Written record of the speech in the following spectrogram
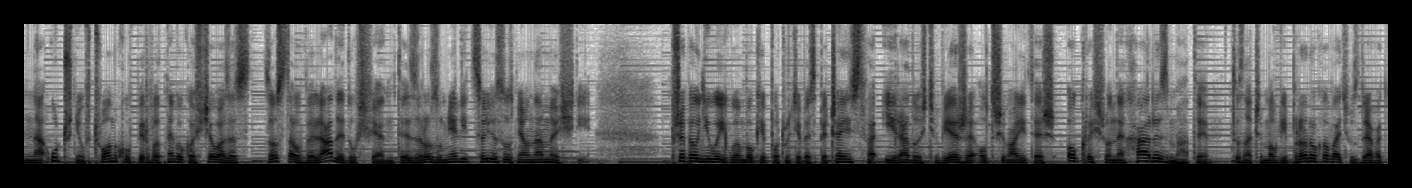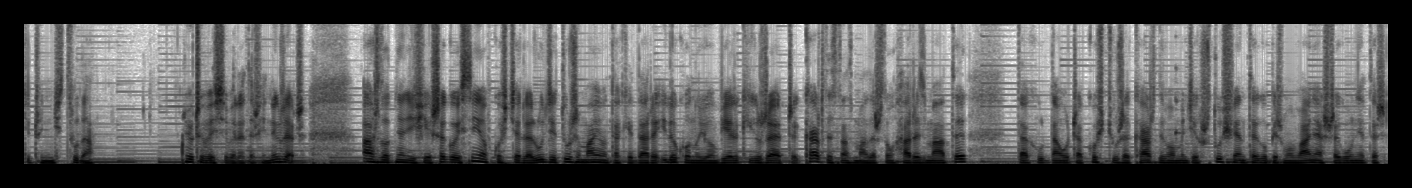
na uczniów, członków pierwotnego kościoła został wylany Duch Święty, zrozumieli, co Jezus miał na myśli. Przepełniło ich głębokie poczucie bezpieczeństwa i radość w wierze, otrzymali też określone charyzmaty, to znaczy mogli prorokować, uzdrawiać i czynić cuda. I oczywiście wiele też innych rzeczy. Aż do dnia dzisiejszego istnieją w kościele ludzie, którzy mają takie dary i dokonują wielkich rzeczy. Każdy z nas ma zresztą charyzmaty. Tak naucza Kościół, że każdy w momencie chrztu świętego bierzmowania szczególnie też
